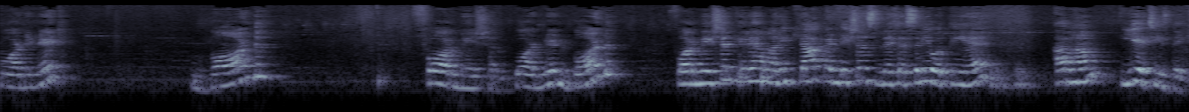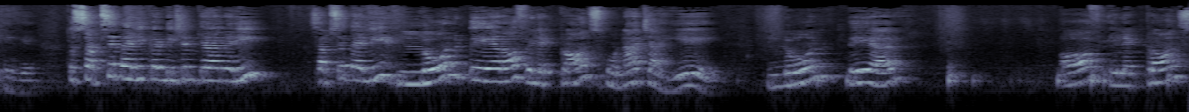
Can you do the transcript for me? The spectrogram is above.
coordinate bond formation, coordinate bond formation के लिए हमारी क्या कंडीशंस नेसेसरी होती हैं? अब हम ये चीज़ देखेंगे। तो सबसे पहली कंडीशन क्या है मेरी? सबसे पहली लोन पेयर ऑफ़ इलेक्ट्रॉन्स होना चाहिए। Lone pair of electrons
